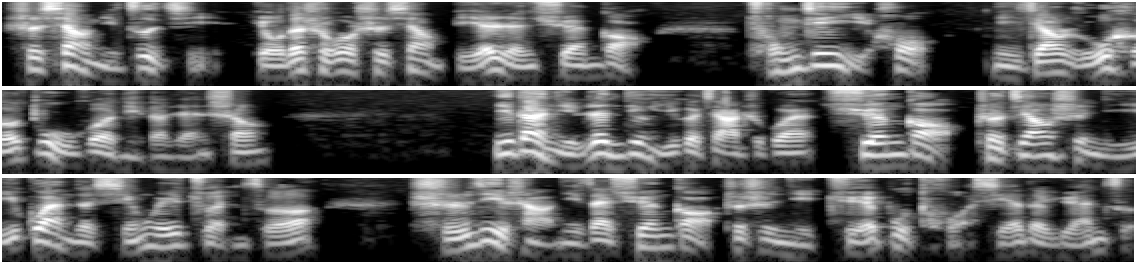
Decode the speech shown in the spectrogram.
是向你自己，有的时候是向别人宣告，从今以后你将如何度过你的人生。一旦你认定一个价值观，宣告这将是你一贯的行为准则，实际上你在宣告这是你绝不妥协的原则。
